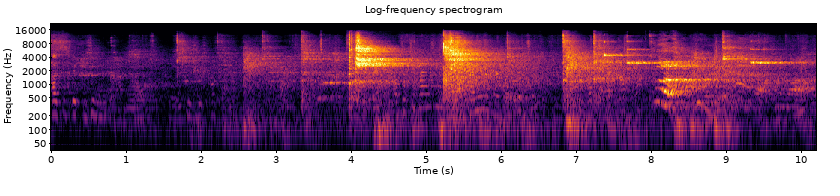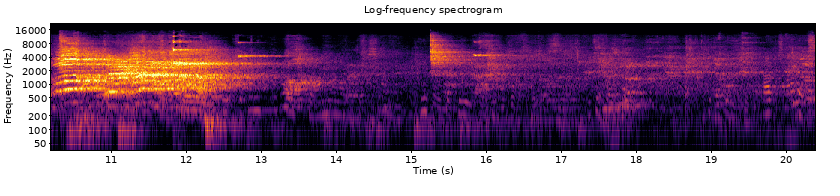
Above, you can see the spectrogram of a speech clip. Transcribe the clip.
갔을 때 교수님 가까워. 교수 사과. 어차피 한 시간 아니면 갈 거지, 그치? 나도 사람이 없으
